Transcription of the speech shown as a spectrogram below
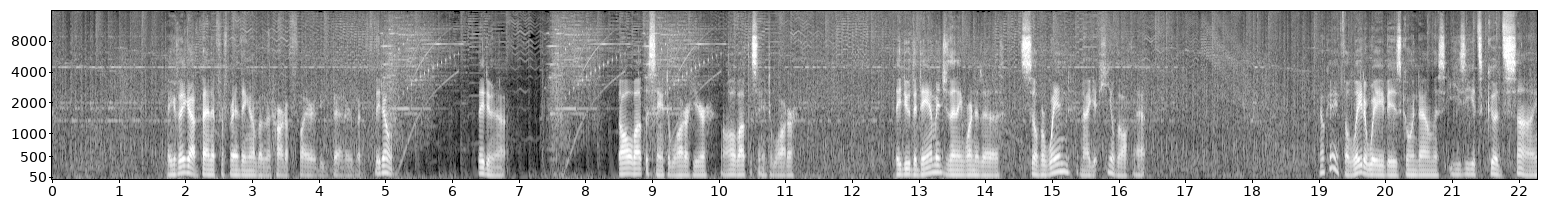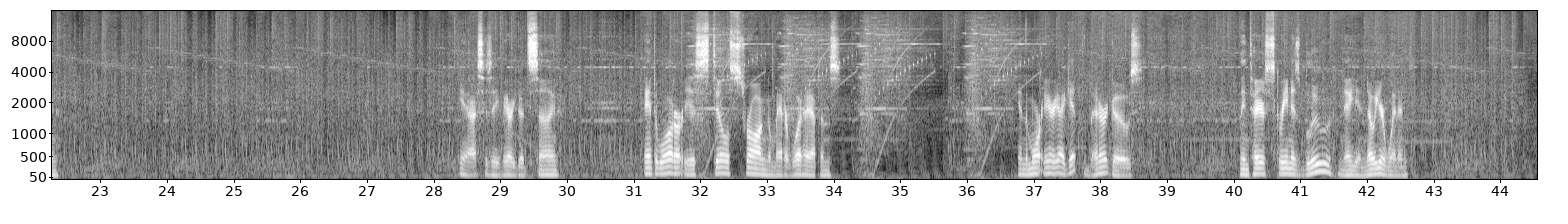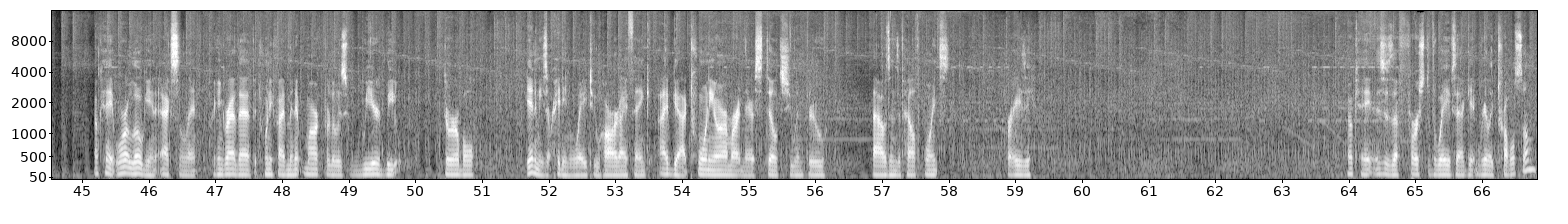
Like, if they got benefit for anything other than Heart of Fire, it'd be better, but they don't. They do not. All about the Santa Water here. All about the Santa Water. They do the damage, then they run into Silver Wind, and I get healed off that. Okay, if the later wave is going down this easy, it's a good sign. Yeah, this is a very good sign. Santa Water is still strong no matter what happens. And the more area I get, the better it goes. The entire screen is blue, now you know you're winning. Okay, Orologion, excellent. I can grab that at the 25 minute mark for those weirdly durable... The enemies are hitting way too hard, I think. I've got 20 armor and they're still chewing through thousands of health points. Crazy. Okay, this is the first of the waves that get really troublesome.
